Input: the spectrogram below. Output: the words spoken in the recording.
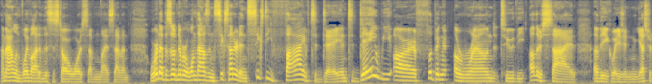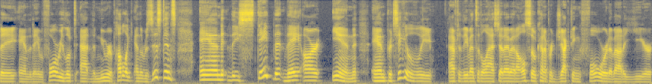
I'm Allen Voivod, and this is Star Wars 7 by 7 We're at episode number 1665 today, and today we are flipping around to the other side of the equation. Yesterday and the day before, we looked at the New Republic and the Resistance and the state that they are in, and particularly after the events of The Last Jedi, but also kind of projecting forward about a year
